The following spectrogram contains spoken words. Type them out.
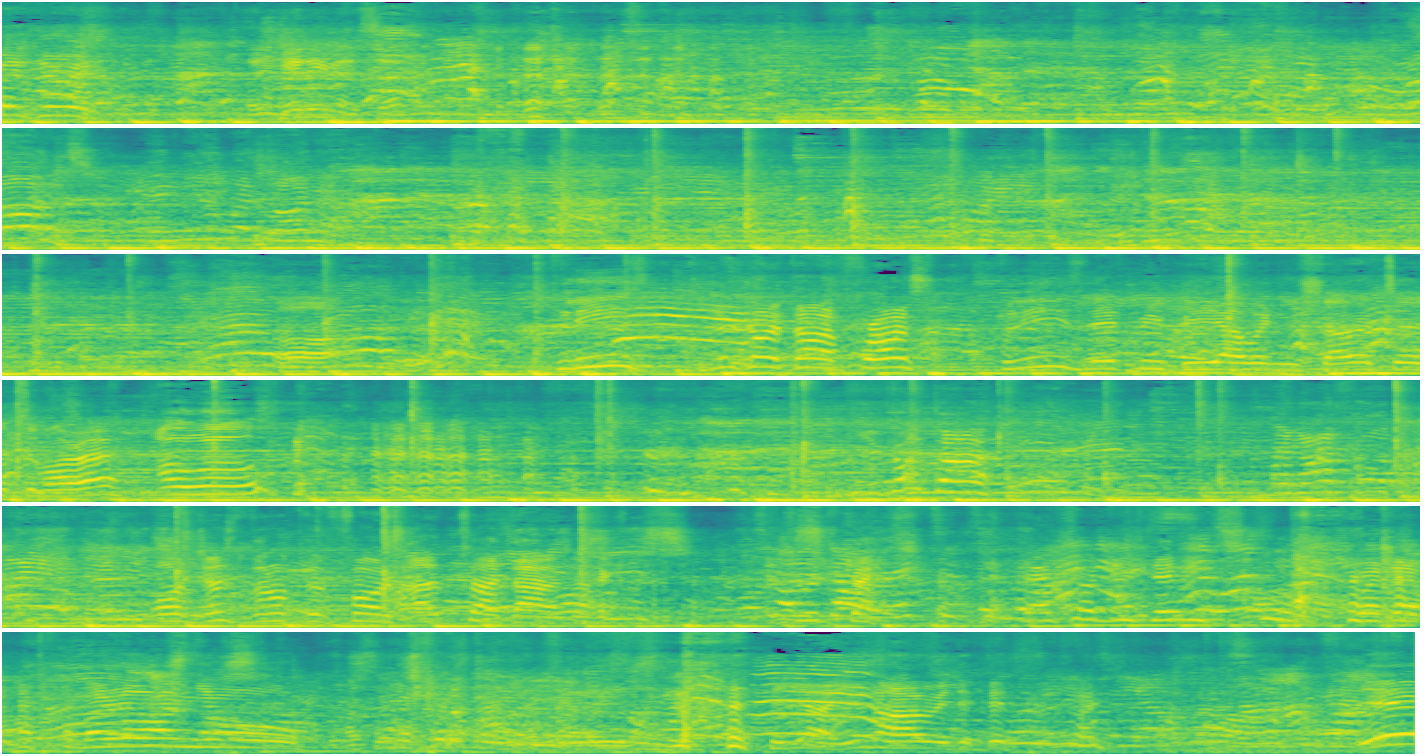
going to do it. Are you getting this, France, oh, please. You go down first. Please let me be here when you show it to tomorrow. I will. Or just drop the phone upside down. Like, it would catch. That's what we did in school. It on your. yeah, you know how we did. Yay!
